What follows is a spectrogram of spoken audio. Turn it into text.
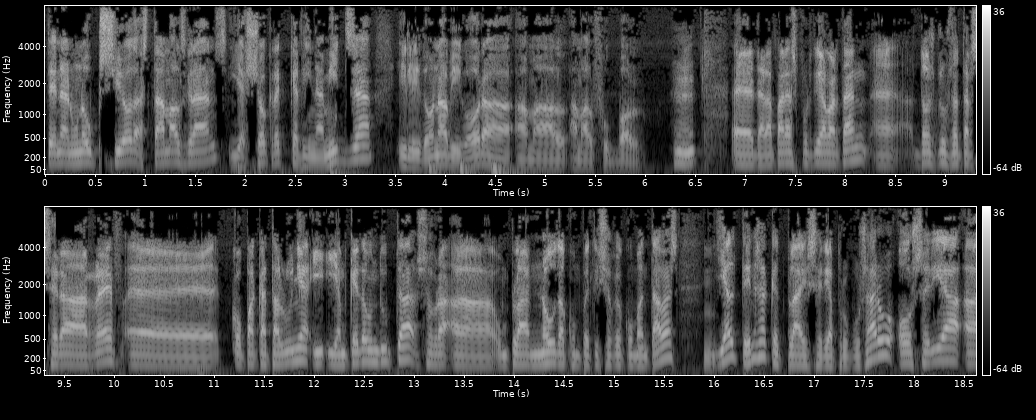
tenen una opció d'estar amb els grans, i això crec que dinamitza i li dona vigor a, amb, el, amb el futbol. Mm. Eh, de la part esportiva, per tant, eh, dos grups de tercera ref, eh, Copa Catalunya, i, i em queda un dubte sobre eh, un pla nou de competició que comentaves. Mm. Ja el tens, aquest pla, i seria proposar-ho, o seria eh,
